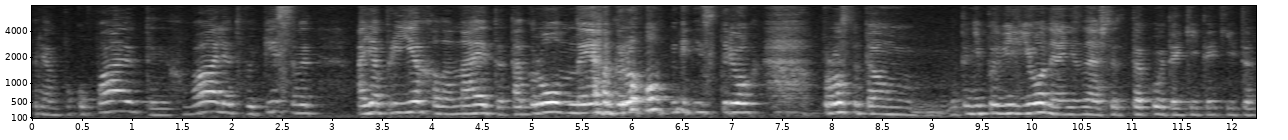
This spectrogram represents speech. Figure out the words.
прям покупают и хвалят, выписывают. А я приехала на этот огромный-огромный из трех, просто там, это не павильоны, я не знаю, что это такое, такие какие-то,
